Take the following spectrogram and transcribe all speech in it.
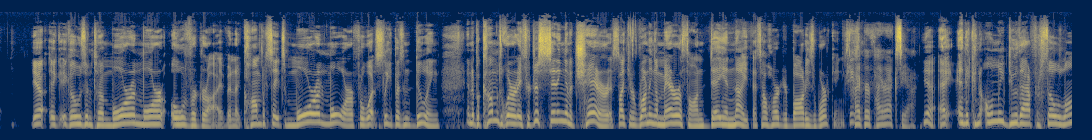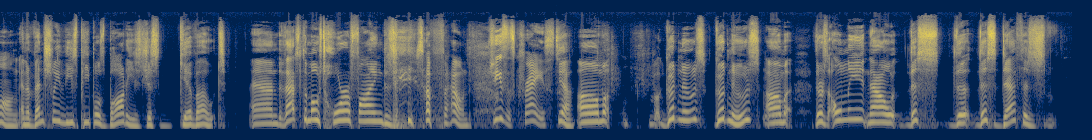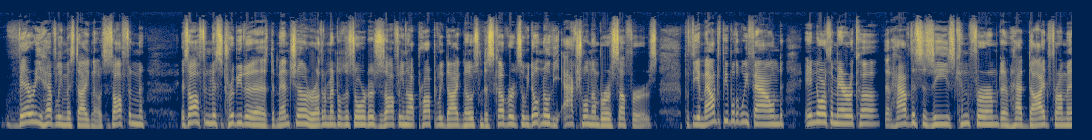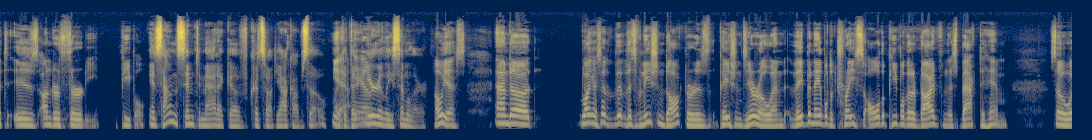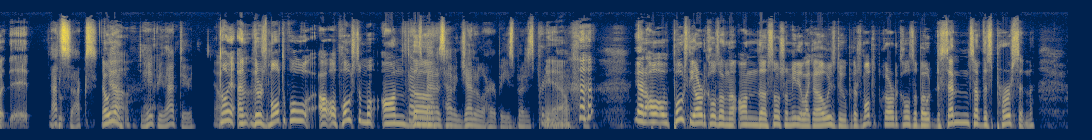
Yeah, it, it goes into more and more overdrive and it compensates more and more for what sleep isn't doing. And it becomes where if you're just sitting in a chair, it's like you're running a marathon day and night. That's how hard your body's working. Hyperpyrexia. Yeah, and it can only do that for so long. And eventually these people's bodies just give out. And that's the most horrifying disease I've found. Jesus Christ. Yeah. Um good news. Good news. Um there's only now this the this death is very heavily misdiagnosed. It's often it's often misattributed as dementia or other mental disorders. It's often not properly diagnosed and discovered, so we don't know the actual number of sufferers. But the amount of people that we found in North America that have this disease confirmed and had died from it is under 30 people. It sounds symptomatic of Creutzfeldt-Jakobs, though. Like Yeah. they're Yeah. eerily similar. Oh yes, and uh, like I said, th- this Venetian doctor is patient zero, and they've been able to trace all the people that have died from this back to him. So it, it- That sucks. Oh, yeah. I hate to be that dude. oh yeah, and there's multiple. I'll, I'll post them on Not the. as bad as having genital herpes, but it's pretty Yeah. bad. Yeah, and I'll, I'll post the articles on the on the social media like I always do. But there's multiple articles about descendants of this person,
